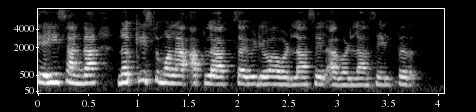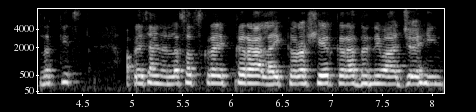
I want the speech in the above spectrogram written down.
तेही सांगा. नक्कीच तुम्हाला आपला आजचा व्हिडिओ आवडला असेल आवडला असेल तर नक्कीच आपल्या चॅनलला सबस्क्राईब करा लाईक करा शेअर करा. धन्यवाद. जय हिंद.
